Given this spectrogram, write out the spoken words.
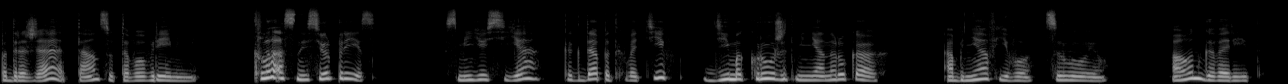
подражая танцу того времени. Классный сюрприз! Смеюсь я, когда, подхватив, Дима кружит меня на руках. Обняв его, целую. А он говорит,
